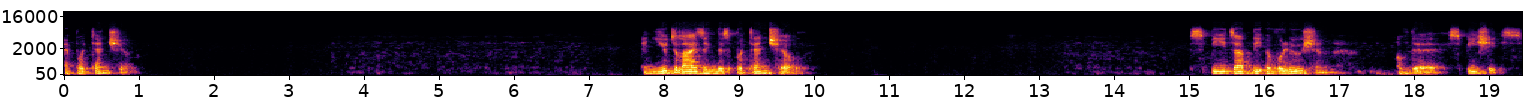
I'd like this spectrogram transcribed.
a potential. And utilizing this potential speeds up the evolution of the species.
